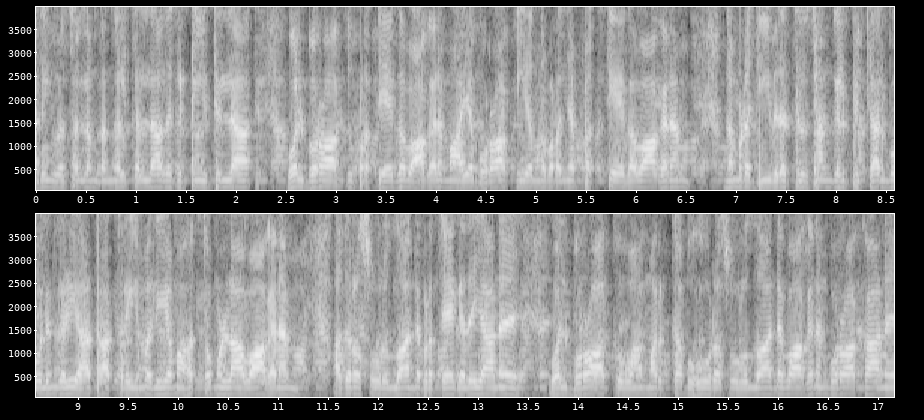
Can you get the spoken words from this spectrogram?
അലൈഹി വസല്ലം തങ്ങൾക്കല്ലാതെ കിട്ടിയിട്ടില്ല. വൽ ബുറാക്ക് പ്രത്യേക വാഹനമായ ബുറാക്ക് എന്ന് പറഞ്ഞ പ്രത്യേക വാഹനം നമ്മുടെ ജീവിതത്തിൽ സങ്കല്പിക്കാൻ പോലും കഴിയാത്ത അത്രയും വലിയ മഹത്വമുള്ള വാഹനം. അത് റസൂലുള്ളാന്റെ പ്രത്യേകതയാണ്. വൽ വ മർക്കബുഹു റസൂലുള്ളാന്റെ വാഹനം ബുറാക്കാണ്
